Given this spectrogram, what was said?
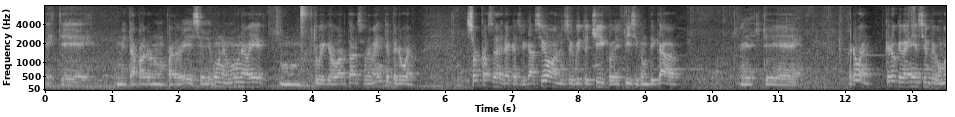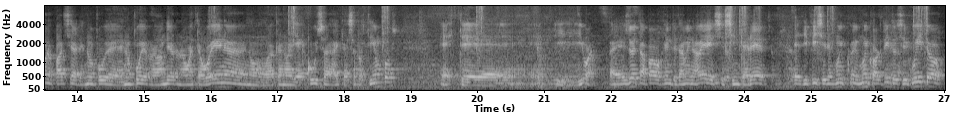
Este, me taparon un par de veces. Una, una vez um, tuve que abortar solamente pero bueno. Son cosas de la clasificación un circuito chico, difícil, complicado. Este, pero bueno creo que venía siempre con buenos parciales. No pude, no pude redondear una vuelta buena no, acá no hay excusas, hay que hacer los tiempos. Este, y, y, bueno, eh, yo he tapado gente también a veces sin querer, es difícil, es muy, muy cortito el circuito,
